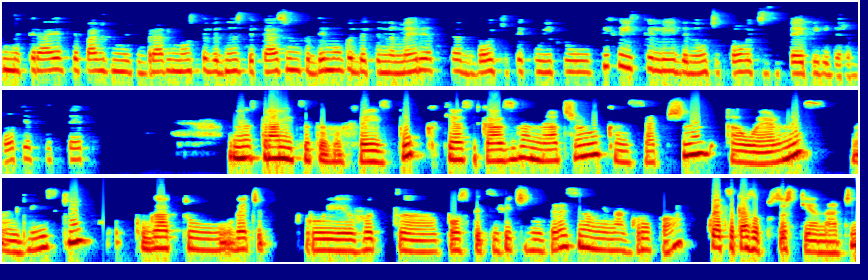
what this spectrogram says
накрая все пак да не забравим още веднъж да кажем къде могат да те намерят двойките, които биха искали да научат повече за теб или да работят с теб на страницата във Facebook. Тя се казва Natural Conception Awareness на английски. Когато вече проявят а, по-специфичен интерес, имам една група, която се казва по същия начин.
